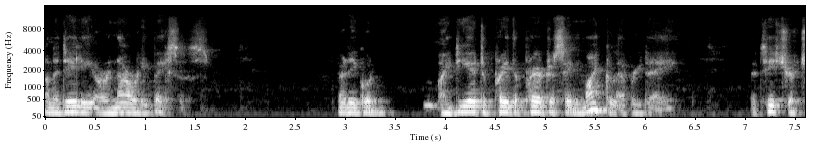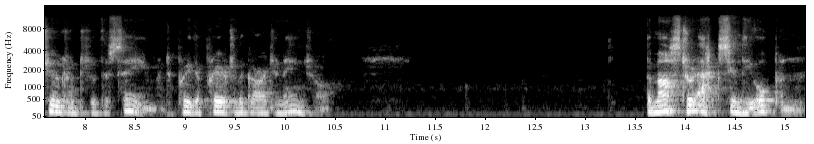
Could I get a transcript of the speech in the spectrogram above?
on a daily or an hourly basis. Very good idea to pray the prayer to St. Michael every day. to teach your children to do the same, to pray the prayer to the guardian angel. The master acts in the open,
